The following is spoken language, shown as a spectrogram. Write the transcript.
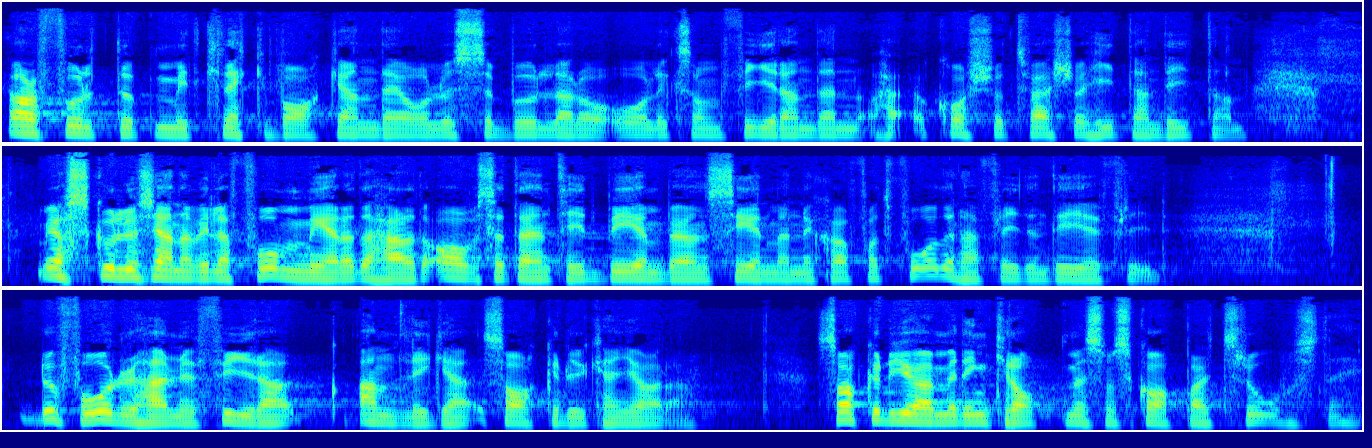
Jag har fullt upp med mitt knäckbakande och lussebullar och, och liksom firanden kors och tvärs och hitan ditan. Men jag skulle så gärna vilja få mer av det här, att avsätta en tid, be en bön, se en människa för att få den här friden, det är frid. Då får du här nu fyra andliga saker du kan göra. Saker du gör med din kropp men som skapar tro hos dig.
